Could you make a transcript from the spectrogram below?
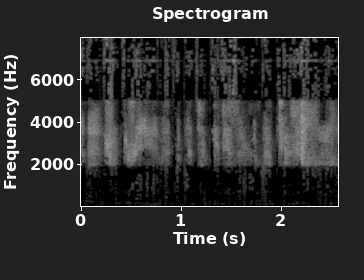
Quindi è più lunga di 10 km.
